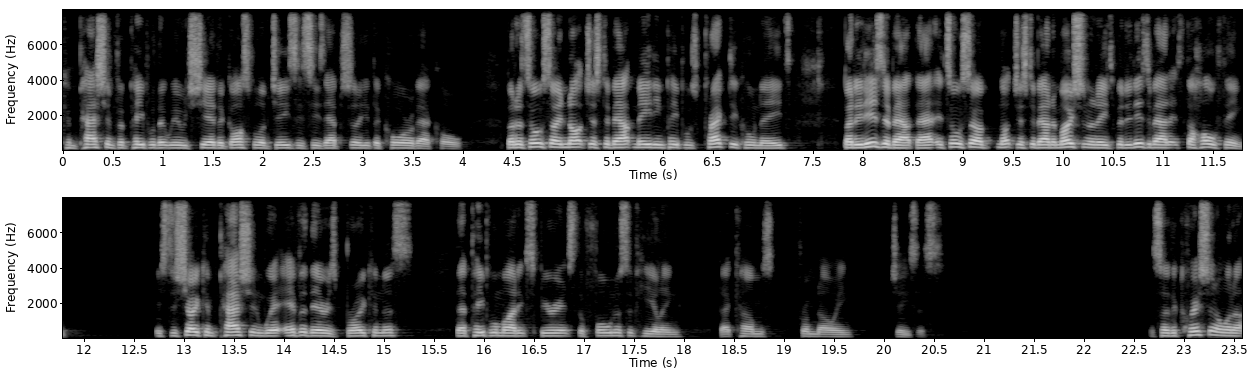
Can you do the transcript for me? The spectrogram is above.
compassion for people that we would share the gospel of Jesus is absolutely at the core of our call. But it's also not just about meeting people's practical needs, but it is about that. It's also not just about emotional needs, but it is about it's the whole thing. It's to show compassion wherever there is brokenness, that people might experience the fullness of healing that comes from knowing Jesus. So, the question I want to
